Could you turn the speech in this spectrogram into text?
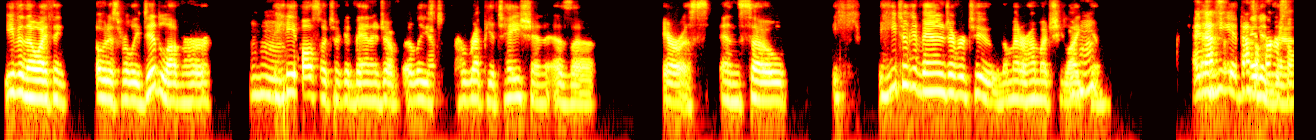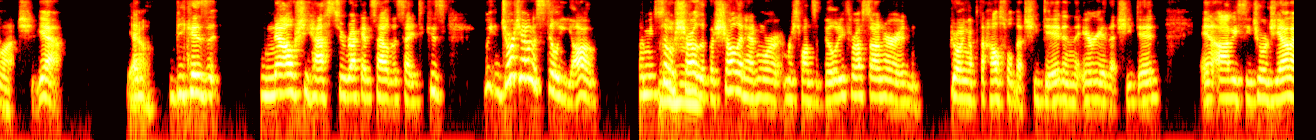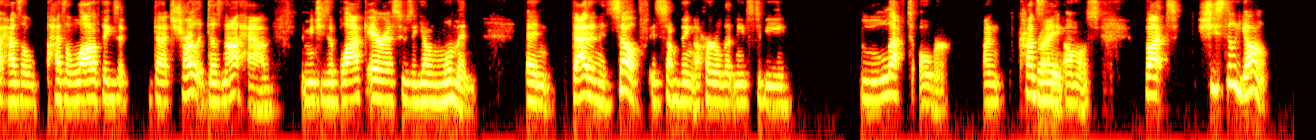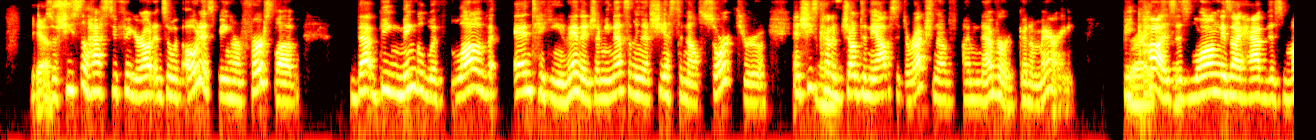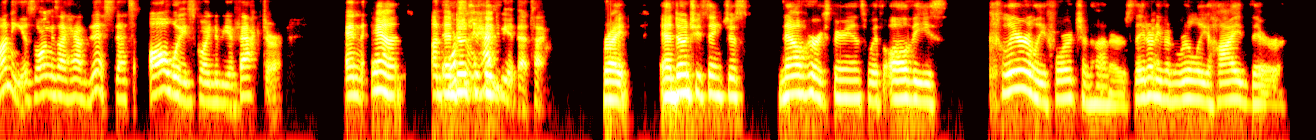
even though I think Otis really did love her, mm-hmm. he also took advantage of at least yep. her reputation as a heiress. And so he, he, took advantage of her too, no matter how much she liked mm-hmm. him. And, and that's that's what hurt her so much. Yeah. Yeah. And because now she has to reconcile the side because we Georgiana's still young. I mean, so mm-hmm. Charlotte, but Charlotte had more responsibility thrust on her and growing up the household that she did in the area that she did. And obviously Georgiana has a has a lot of things that that Charlotte does not have. I mean, she's a black heiress who's a young woman. And that in itself is something, a hurdle that needs to be left over on constantly right. almost. But she's still young. Yeah. So she still has to figure out. And so with Otis being her first love, that being mingled with love and taking advantage, I mean, that's something that she has to now sort through. And she's yes. kind of jumped in the opposite direction of I'm never gonna marry because right. as long as I have this money, as long as I have this, that's always going to be a factor. And and unfortunately, and it had think, to be at that time. Right. And don't you think just now her experience with all these clearly fortune hunters, they don't yeah. even really hide their,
